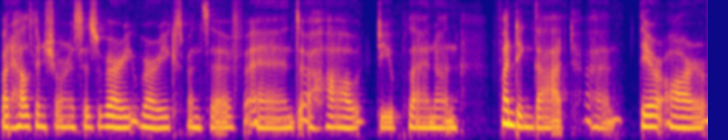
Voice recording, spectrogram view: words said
But health insurance is very, very expensive. And uh, how do you plan on funding that? Um, there are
